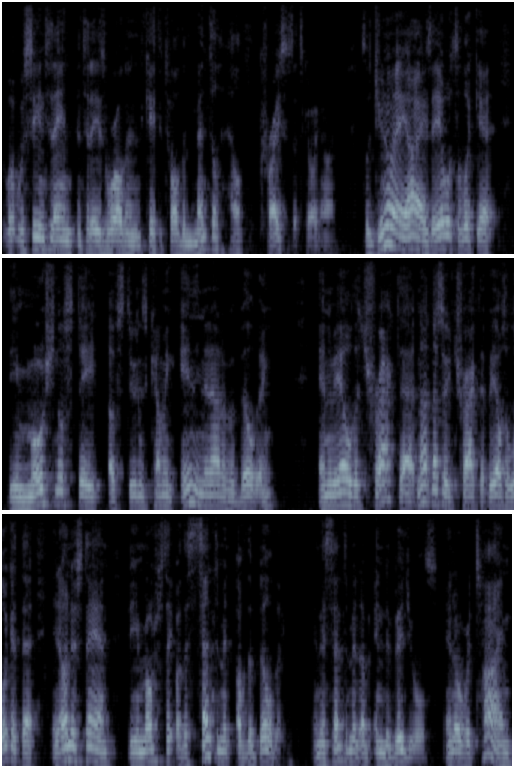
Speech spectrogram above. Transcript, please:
what we're seeing today in, in today's world in K through 12, the mental health crisis that's going on. So Juno AI is able to look at the emotional state of students coming in and out of a building and to be able to track that, not necessarily track that, be able to look at that and understand the emotional state or the sentiment of the building and the sentiment of individuals. And over time,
